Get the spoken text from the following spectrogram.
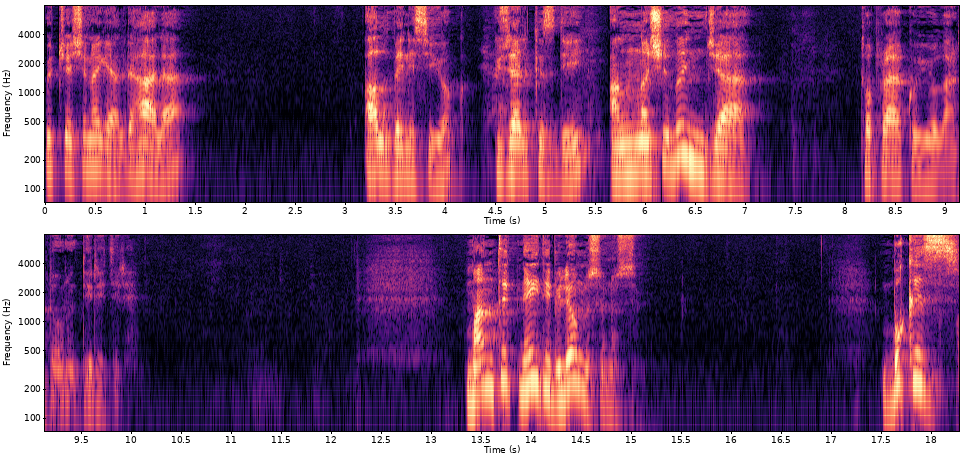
3 yaşına geldi hala, al benisi yok, güzel kız değil, anlaşılınca toprağa koyuyorlardı onu diri diri. Mantık neydi biliyor musunuz? Bu kız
